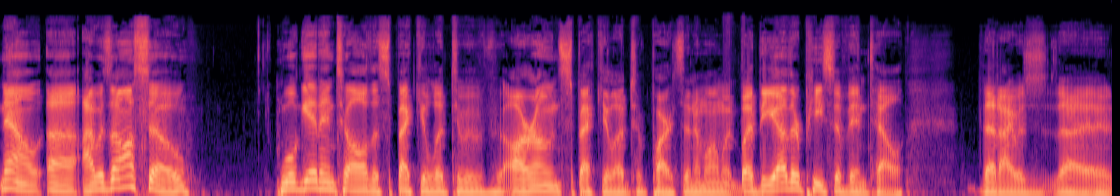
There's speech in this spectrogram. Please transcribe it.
Now, uh, I was also. We'll get into all the speculative, our own speculative parts in a moment. But the other piece of intel that I was uh,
